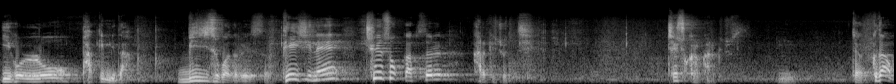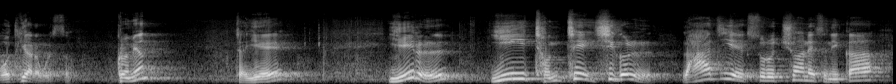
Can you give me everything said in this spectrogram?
이걸로 바뀝니다. 미지수가 들어있어. 대신에 최소값을 가르쳐 줬지. 최소값을 가르쳐 줬어. 음. 자, 그 다음 어떻게 하라고 그랬어? 그러면, 자, 얘, 얘를, 이 전체 식을 라지 x로 취환했으니까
